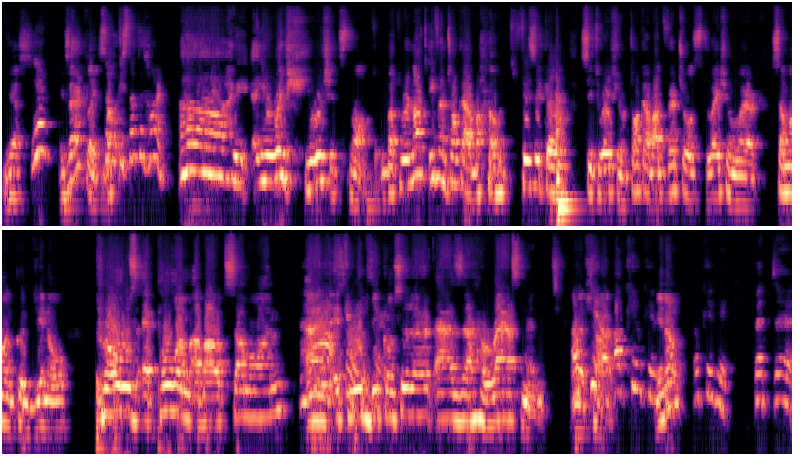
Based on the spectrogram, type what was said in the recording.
Yes. Yeah. Exactly. So But- it's not that hard. Ah, you wish, you wish it's not. But we're not even talking about physical situation. We're talking about virtual situation where someone could, you know, prose a poem about someone Ah, and it sorry, would be considered as a harassment. at Okay, okay, okay, You okay. know? Okay, okay. But uh,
